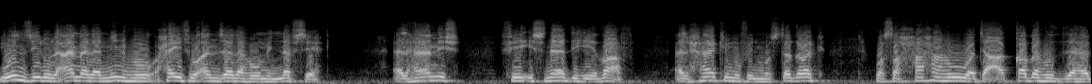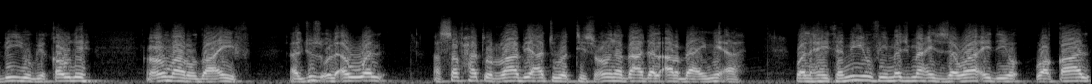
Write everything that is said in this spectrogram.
ينزل العمل منه حيث أنزله من نفسه. الهامش في إسناده ضعف. الحاكم في المستدرك وصححه وتعقبه الذهبي بقوله عمر ضعيف. الجزء الأول الصفحة الرابعة والتسعون بعد الأربعمائة. والهيثمي في مجمع الزوائد وقال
